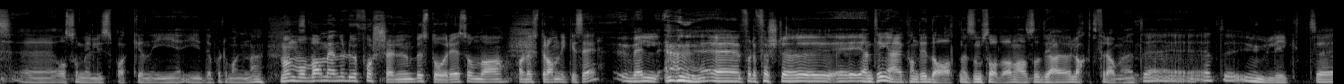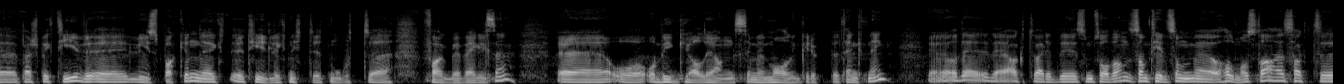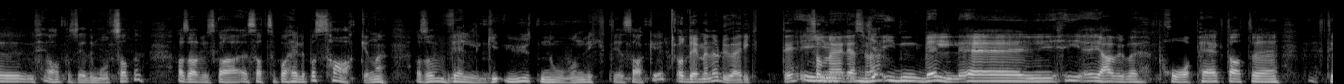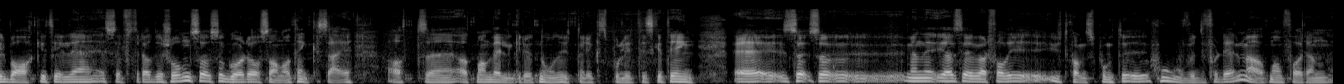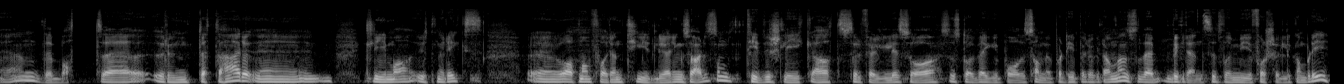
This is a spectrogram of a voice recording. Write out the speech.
også med Lysbakken i, i departementene. Men hva, hva mener du forskjellen består i, som da Arne Strand ikke ser? Vel, for det første, en ting er kandidatene som sådan. altså De har jo lagt fram et, et ulikt perspektiv. Lysbakken tydelig knyttet mot fagbevegelse. Eh, og, og bygge allianser med målgruppetenkning. Eh, og det, det, er aktverdig som sådan. Samtidig som eh, Holmås da har sagt jeg holdt på å si det motsatte. Altså at vi skal satse på heller på sakene. Altså velge ut noen viktige saker. Og det mener du er riktig? som jeg leser det? Vel, jeg har vel påpekt at tilbake til SF-tradisjonen, så, så, går det også an å tenke seg at, at man velger ut noen utenrikspolitiske ting. Så, så men jeg ser i hvert fall i utgangspunktet hovedfordelen med at man får en, en debatt eh, rundt dette her. Eh, klima, utenriks eh, og at man får en tydeliggjøring. Så er det samtidig slik at selvfølgelig så, så, står begge på det samme partiprogrammet, så det er begrenset hvor mye forskjell det kan bli.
